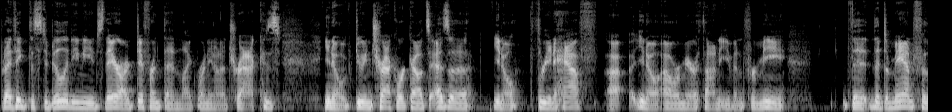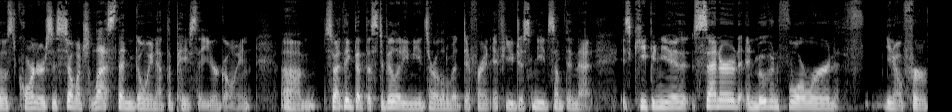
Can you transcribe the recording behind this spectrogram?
but i think the stability needs there are different than like running on a track because you know doing track workouts as a you know three and a half uh, you know hour marathon even for me the the demand for those corners is so much less than going at the pace that you're going um, so i think that the stability needs are a little bit different if you just need something that is keeping you centered and moving forward you know for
